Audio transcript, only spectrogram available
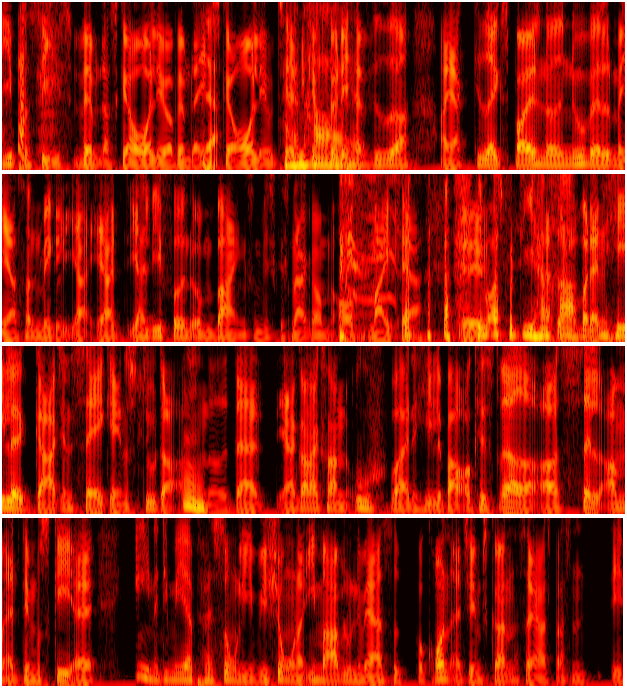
lige præcis, hvem der skal overleve, og hvem der ikke Ja. skal overleve, til Og at han vi kan har- føre det her videre. Og jeg gider ikke spoil noget nu vel, men jeg er sådan, Mikkel, jeg, jeg, jeg har lige fået en åbenbaring, som vi skal snakke om off mic her. Øh, Jamen også fordi han altså, har- hvordan hele Guardian sagaen slutter og Mm. sådan noget. Der, jeg er godt nok sådan, uh, hvor er det hele bare orkestreret, og selvom at det måske er en af de mere personlige visioner i Marvel-universet på grund af James Gunn, så er jeg også bare sådan, det er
